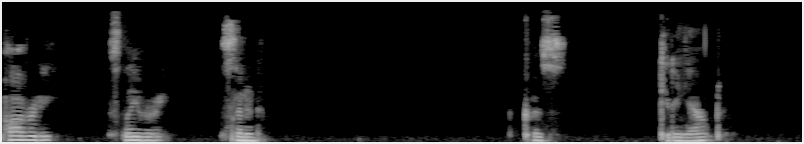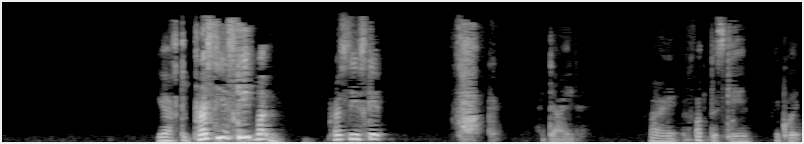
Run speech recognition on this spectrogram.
Poverty, slavery, synonym. Because getting out, you have to press the escape button. Press the escape. Fuck. I died. Alright, fuck this game. I quit.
